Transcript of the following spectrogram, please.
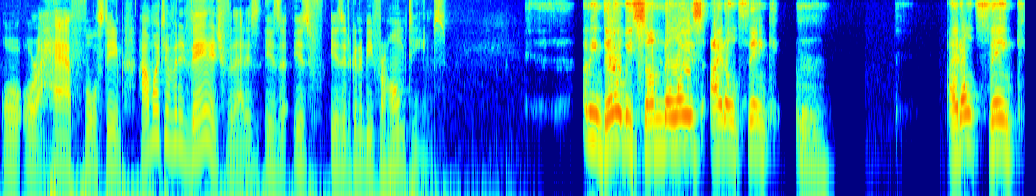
or, or a half full stadium? How much of an advantage for that is is is is it going to be for home teams? I mean, there will be some noise. I don't think. I don't think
